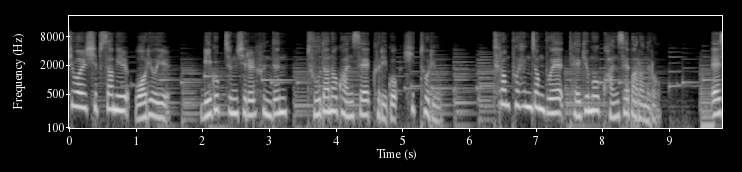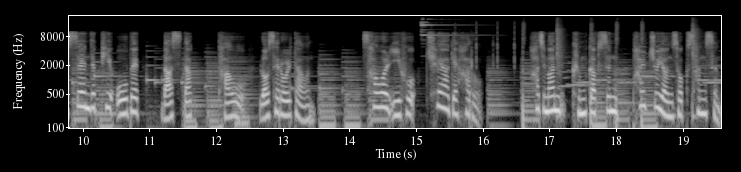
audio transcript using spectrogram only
10월 13일 월요일 미국 증시를 흔든 두 단어 관세 그리고 히토류. 트럼프 행정부의 대규모 관세 발언으로 S&P 500, 나스닥, 다우, 러셀올 다운. 4월 이후 최악의 하루. 하지만 금값은 8주 연속 상승.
